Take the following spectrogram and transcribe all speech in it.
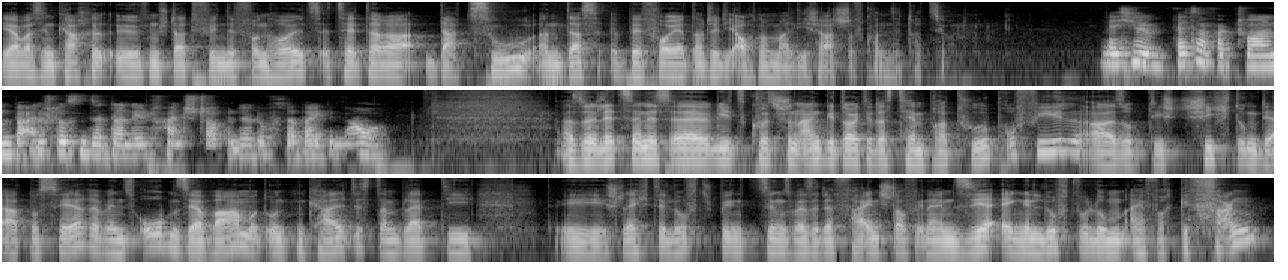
ja, was in Kachelöfen stattfindet, von Holz etc. dazu. Und das befeuert natürlich auch nochmal die Schadstoffkonzentration. Welche Wetterfaktoren beeinflussen denn dann den Feinstaub in der Luft dabei genau? Also letzten Endes, äh, wie jetzt kurz schon angedeutet, das Temperaturprofil, also die Schichtung der Atmosphäre. Wenn es oben sehr warm und unten kalt ist, dann bleibt die, die schlechte Luft bzw. der Feinstaub in einem sehr engen Luftvolumen einfach gefangen.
